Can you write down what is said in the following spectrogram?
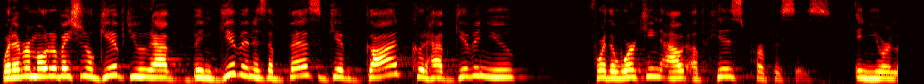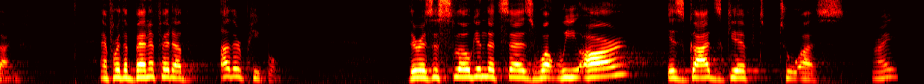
Whatever motivational gift you have been given is the best gift God could have given you for the working out of His purposes in your life and for the benefit of other people. There is a slogan that says, What we are is God's gift to us, right?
